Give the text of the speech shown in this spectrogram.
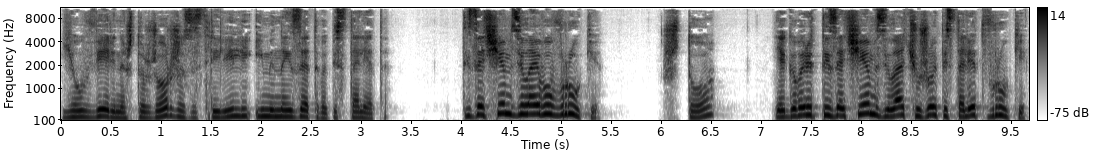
Я уверена, что Жоржа застрелили именно из этого пистолета». Ты зачем взяла его в руки? Что? Я говорю, ты зачем взяла чужой пистолет в руки?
